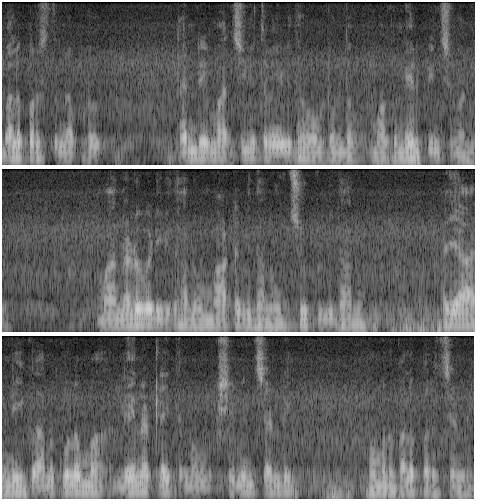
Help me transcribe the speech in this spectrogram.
బలపరుస్తున్నప్పుడు తండ్రి మా జీవితం ఏ విధంగా ఉంటుందో మాకు నేర్పించమని. మా నడువడి విధానం మాట విధానం చూపు విధానం. అయ్యా నీకు అనుకూలమా? లేనట్లయితే మమ్మల్ని క్షమించండి మమ్మల్ని బలపరచండి.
